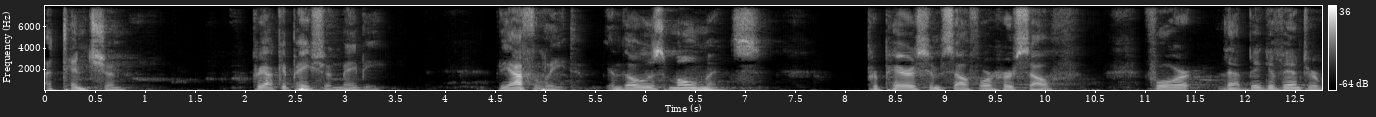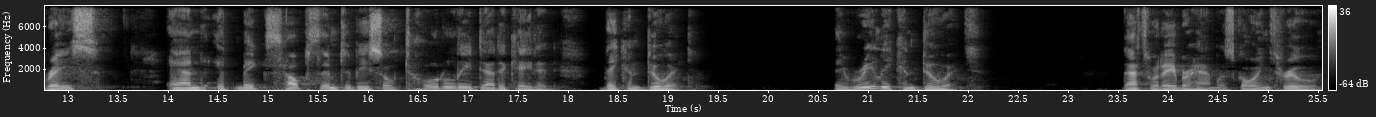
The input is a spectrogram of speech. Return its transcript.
attention, preoccupation, maybe. The athlete, in those moments, prepares himself or herself for that big event or race, and it makes helps them to be so totally dedicated they can do it. They really can do it. That's what Abraham was going through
